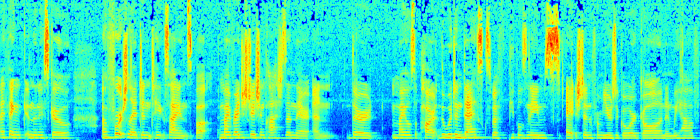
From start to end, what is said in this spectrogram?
I think in the new school, unfortunately, I didn't take science, but my registration class is in there and they're miles apart. The wooden desks with people's names etched in from years ago are gone, and we have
